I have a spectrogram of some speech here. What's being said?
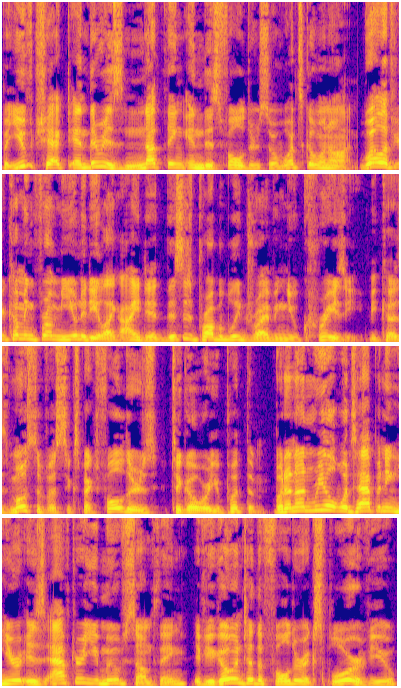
But you've checked, and there is nothing in this folder, so what's going on? Well, if you're coming from Unity like I did, this is probably driving you crazy, because most of us expect folders to go where you put them. But in Unreal, what's happening here is after you move something, if you go into the folder Explorer view,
